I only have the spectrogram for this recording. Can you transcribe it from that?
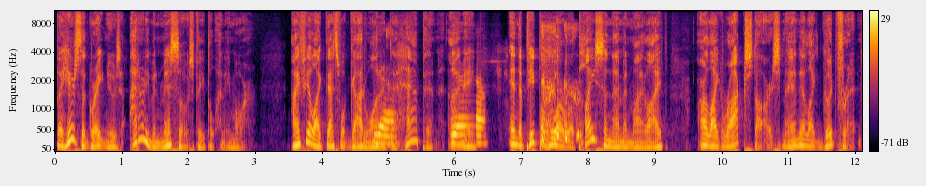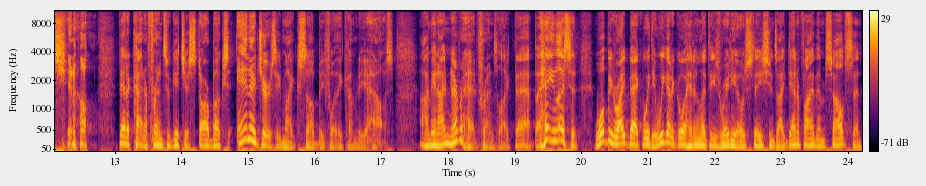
But here's the great news I don't even miss those people anymore. I feel like that's what God wanted Yeah. to happen. I mean, and the people who are replacing them in my life are like rock stars, man. They're like good friends, you know. They're the kind of friends who get you Starbucks and a Jersey Mike sub before they come to your house. I mean, I've never had friends like that. But hey, listen, we'll be right back with you. We got to go ahead and let these radio stations identify themselves and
